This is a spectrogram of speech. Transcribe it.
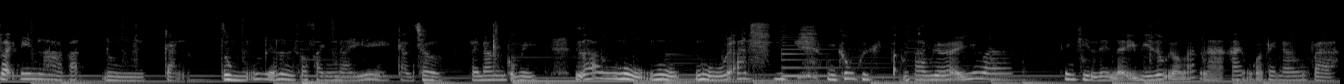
vậy nên là bạn đừng cản dùng những cái lời so sánh đấy để cản trở tài năng của mình. Giữa ngủ ngủ ngủ với ăn. Mình không khuyến khích bạn làm điều đấy nhưng mà mình chỉ lấy lấy ví dụ cho bạn là ai cũng có tài năng và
